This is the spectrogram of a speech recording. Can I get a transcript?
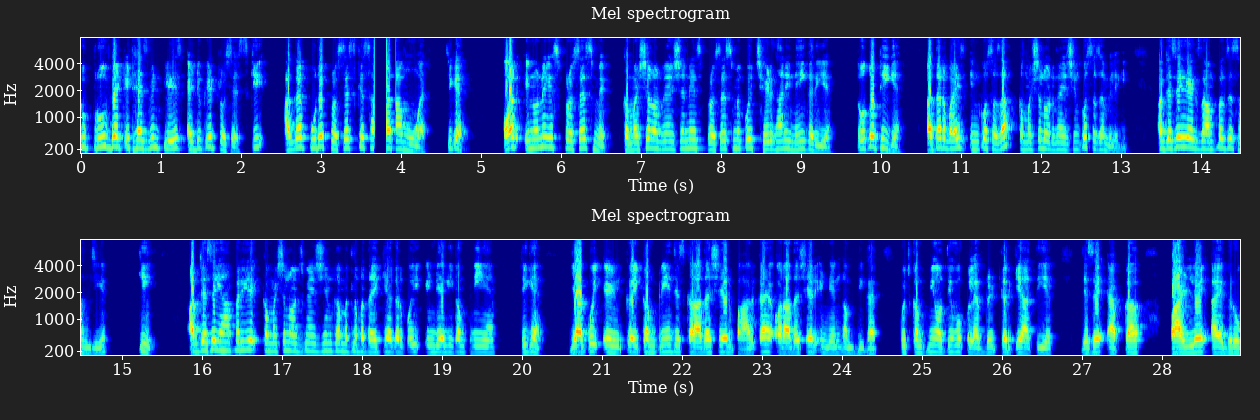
to prove that it has been place adequate process कि अगर पूरे प्रोसेस के साथ काम हुआ है, ठीक है, और इन्होंने इस प्रोसेस में कमर्शियल ऑर्गेनाइजेशन ने इस प्रोसेस में कोई छेड़खानी नहीं करी है तो तो ठीक है अदरवाइज़ इनको सजा कमर्शियल ऑर्गेनाइजेशन को सजा मिलेगी। अब जैसे एग्ज़ाम्पल से समझिए कि, अब जैसे यहाँ पर ये कमर्शियल ऑर्गेनाइजेशन का मतलब बताया कि अगर कोई इंडिया की कंपनी है, ठीक है, या कोई कोई कंपनी है जिसका आधा शेयर बाहर का है और आधा शेयर इंडियन कंपनी का है, कुछ कंपनियाँ होती है वो कोलेबरेट करके आती है, जैसे आपका पार्ले एग्रो,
